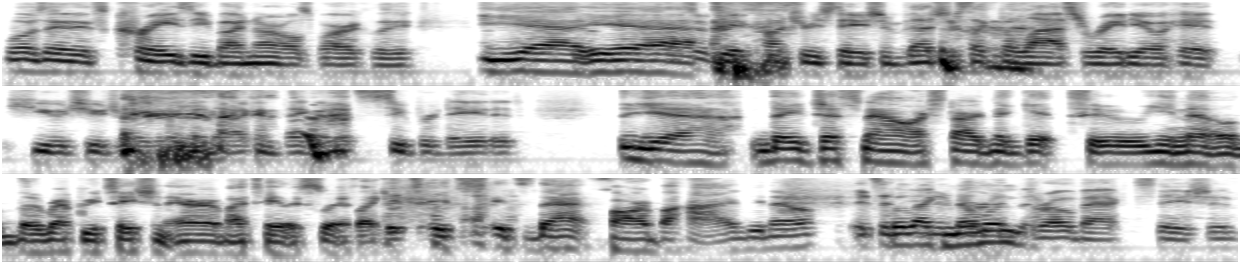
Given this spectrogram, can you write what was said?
what was it it's crazy by gnarls barkley yeah, so, yeah. This would be a country station, but that's just like the last radio hit, huge, huge radio hit that I can think of. It's super dated. Yeah, they just now are starting to get to you know the Reputation era by Taylor Swift. Like it's it's it's that far behind, you know. It's a like no one throwback station.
